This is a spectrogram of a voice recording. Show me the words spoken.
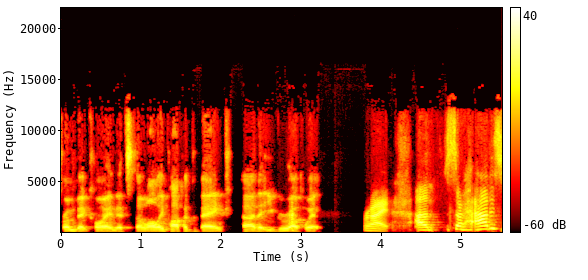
from Bitcoin. It's the lollipop at the bank uh, that you grew up with. Right. Um, so how does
